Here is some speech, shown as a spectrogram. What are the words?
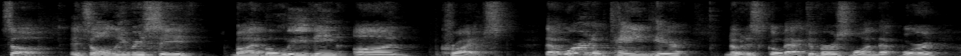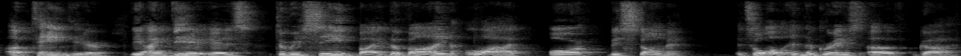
So, it's only received by believing on Christ. That word obtained here, notice, go back to verse 1, that word obtained here, the idea is to receive by divine lot or bestowment. It's all in the grace of God.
